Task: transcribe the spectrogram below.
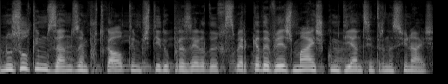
Nos últimos anos em Portugal temos tido o prazer de receber cada vez mais comediantes internacionais.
